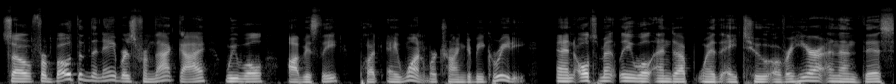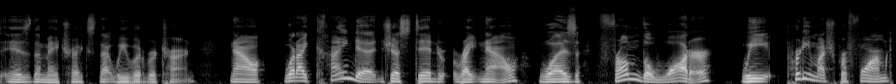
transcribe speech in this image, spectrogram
So for both of the neighbors from that guy, we will obviously put a 1. We're trying to be greedy. And ultimately, we'll end up with a 2 over here, and then this is the matrix that we would return. Now, what I kind of just did right now was from the water, we pretty much performed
